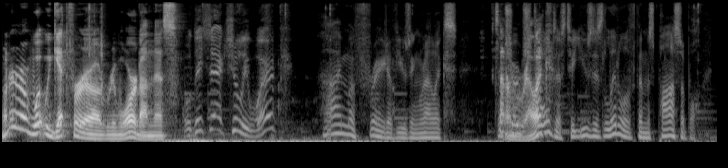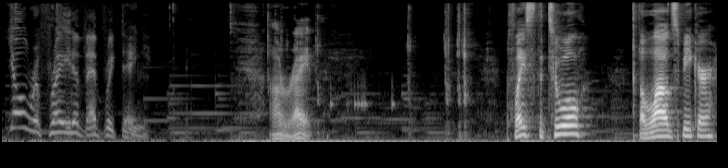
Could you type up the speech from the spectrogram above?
Wonder what we get for a reward on this. Will this actually work? I'm afraid of using relics. Is The that a church relic? told us to use as little of them as possible. You're afraid of everything. All right. Place the tool, the loudspeaker,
